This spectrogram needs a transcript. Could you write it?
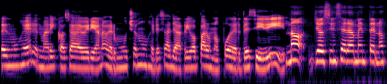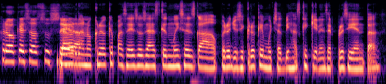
y es mujeres, marica, o sea, deberían haber muchas mujeres allá arriba para uno poder decidir. No, yo sinceramente no creo que eso suceda. La verdad no creo que pase eso, o sea, es que es muy sesgado, pero yo sí creo que hay muchas viejas que quieren ser presidentas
